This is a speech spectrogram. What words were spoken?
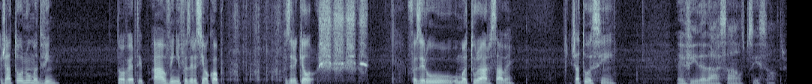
Já estou numa de vinho. Estão a ver? Tipo, ah, o vinho e fazer assim ao copo. Fazer aquele. Fazer o, o maturar, sabem? Já estou assim. A vida dá saltos e saltos.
